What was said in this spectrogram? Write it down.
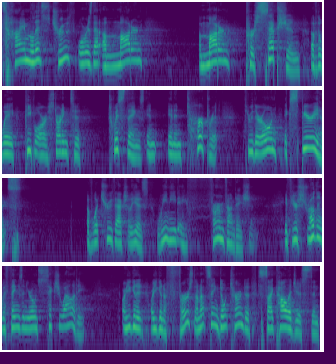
timeless truth or is that a modern, a modern perception of the way people are starting to twist things and, and interpret through their own experience of what truth actually is? We need a firm foundation. If you're struggling with things in your own sexuality, are you going to are you to first? I'm not saying don't turn to psychologists and,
